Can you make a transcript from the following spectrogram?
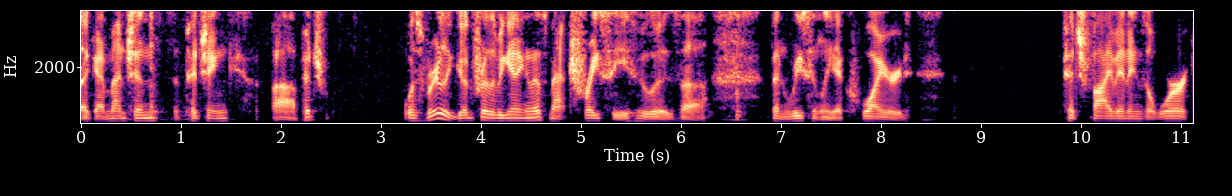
like I mentioned, the pitching uh, pitch was really good for the beginning of this. Matt Tracy, who has uh, been recently acquired, pitched five innings of work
